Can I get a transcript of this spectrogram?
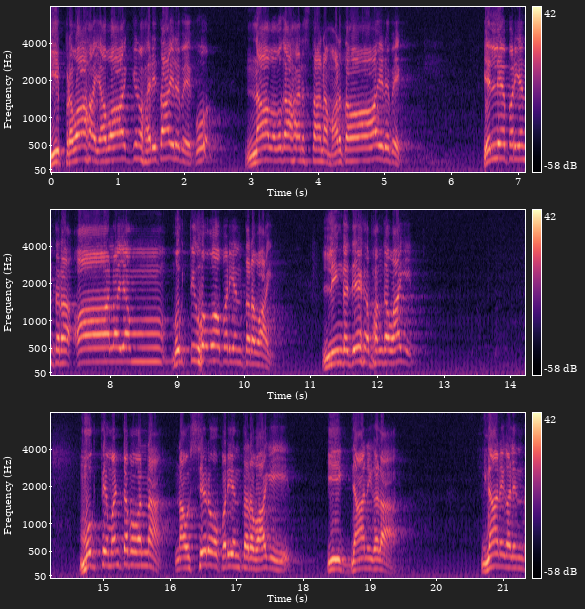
ಈ ಪ್ರವಾಹ ಯಾವಾಗ್ಯೂ ಹರಿತಾ ಇರಬೇಕು, ನಾವು ಅವಗಾಹನ ಸ್ನಾನ ಮಾಡ್ತಾ ಇರಬೇಕು. ಎಲ್ಲೇ ಪರ್ಯಂತರ ಆಲಯಂ ಮುಕ್ತಿಗೆ ಹೋಗೋ ಪರ್ಯಂತರವಾಗಿ, ಲಿಂಗ ದೇಹ ಭಂಗವಾಗಿ, ಮುಕ್ತಿ ಮಂಟಪವನ್ನು ನಾವು ಸೇರೋ ಪರ್ಯಂತರವಾಗಿ ಈ ಜ್ಞಾನಿಗಳ, ಜ್ಞಾನಿಗಳಿಂದ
